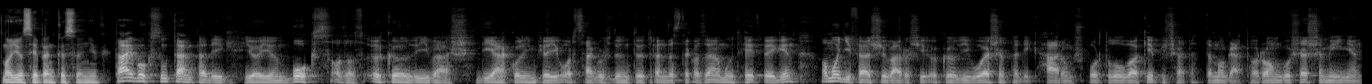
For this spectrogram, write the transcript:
Nagyon szépen köszönjük. Thaibox után pedig jöjjön box, azaz ökölvívás. Diák olimpiai országos döntőt rendeztek az elmúlt hétvégén, a Mogyi felsővárosi ökölvívó ese pedig három sportolóval képviseltette magát a rangos eseményen.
